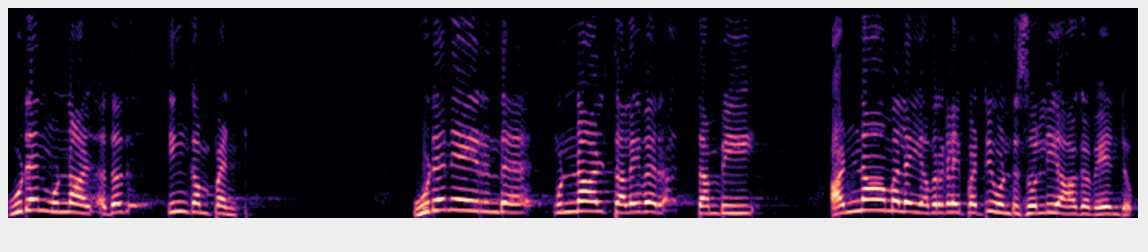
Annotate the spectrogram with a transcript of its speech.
உடன் முன்னாள் அதாவது இன்கம்பண்ட் உடனே இருந்த முன்னாள் தலைவர் தம்பி அண்ணாமலை அவர்களை பற்றி ஒன்று சொல்லி ஆக வேண்டும்.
